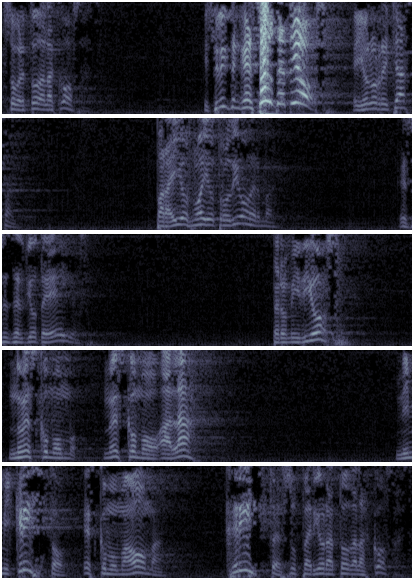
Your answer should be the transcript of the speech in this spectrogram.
sobre todas las cosas. Y si dicen Jesús es Dios, ellos lo rechazan. Para ellos no hay otro Dios, hermano. Ese es el Dios de ellos. Pero mi Dios no es como, no es como Alá, ni mi Cristo es como Mahoma. Cristo es superior a todas las cosas.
